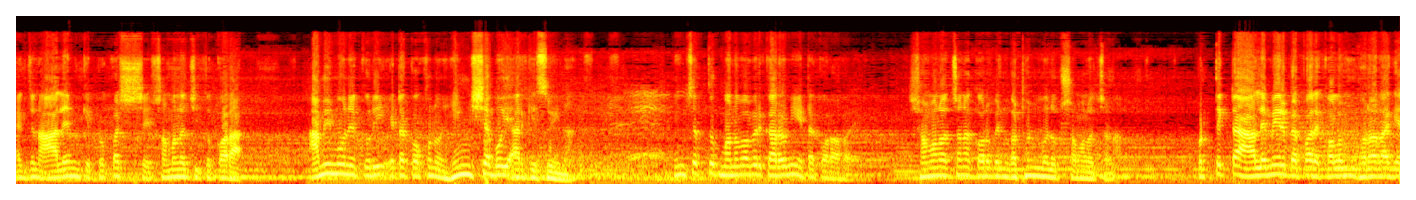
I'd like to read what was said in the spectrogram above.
একজন আলেমকে প্রকাশ্যে সমালোচিত করা। আমি মনে করি এটা কখনো হিংসা বই আর কিছুই না। হিংসাত্মক মনোভাবের কারণেই এটা করা হয়। সমালোচনা করবেন গঠনমূলক সমালোচনা। প্রত্যেকটা আলেমের ব্যাপারে কলম ধরার আগে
